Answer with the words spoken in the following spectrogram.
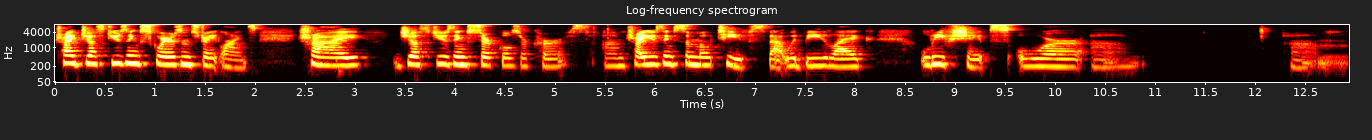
try just using squares and straight lines. Try just using circles or curves. Um, try using some motifs. That would be like leaf shapes or um, um,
